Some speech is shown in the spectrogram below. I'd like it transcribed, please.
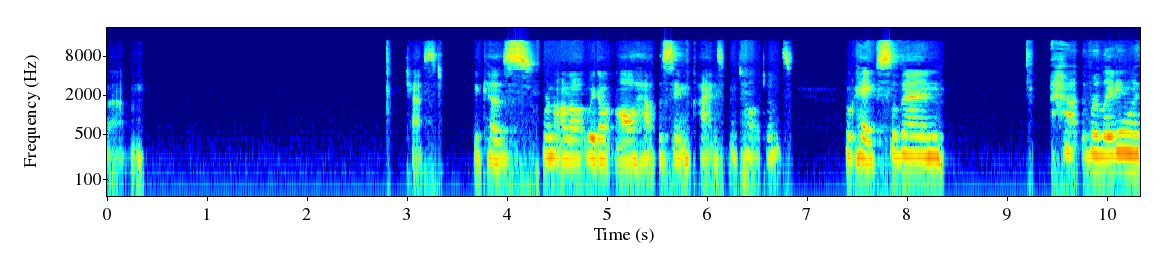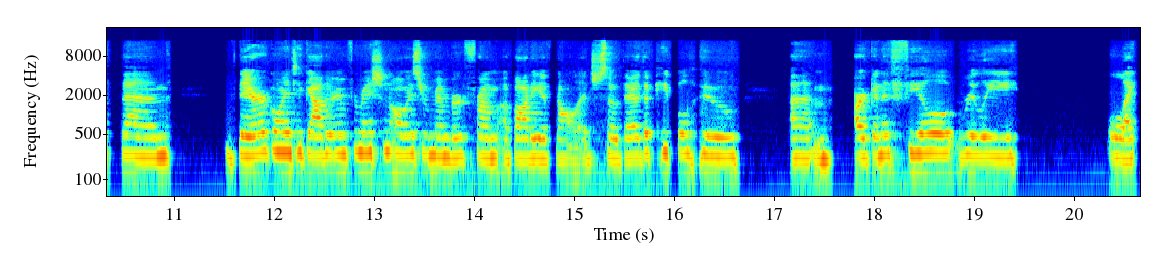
um, test because we're not all we don't all have the same kinds of intelligence. Okay, so then ha- relating with them, they're going to gather information. Always remember from a body of knowledge. So they're the people who um, are going to feel really like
